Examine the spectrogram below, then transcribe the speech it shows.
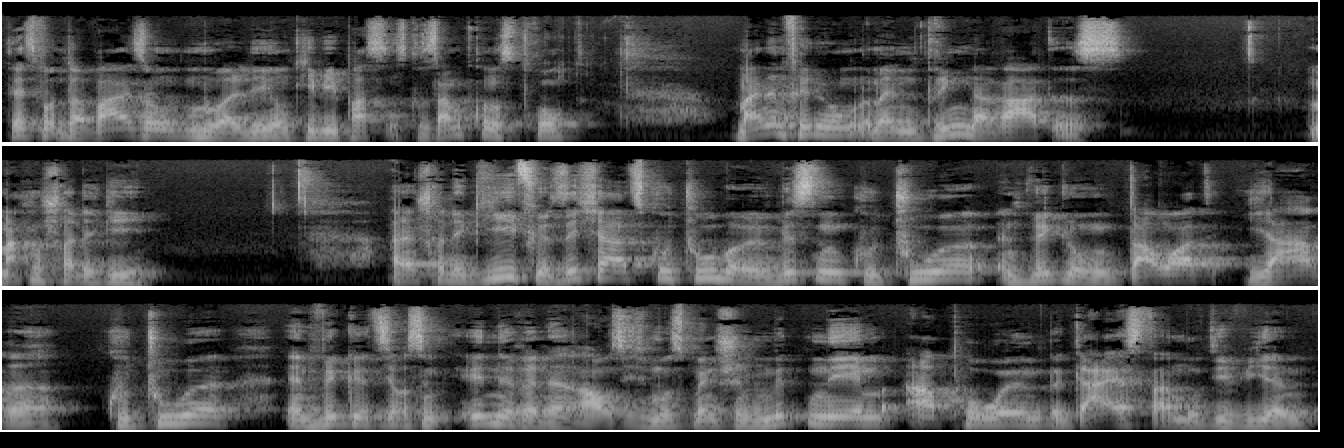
Setz mal Unterweisung und überlegen, okay, wie passt ins Gesamtkonstrukt. Meine Empfehlung und mein dringender Rat ist, mach eine Strategie eine Strategie für Sicherheitskultur, weil wir wissen, Kulturentwicklung dauert Jahre. Kultur entwickelt sich aus dem Inneren heraus. Ich muss Menschen mitnehmen, abholen, begeistern, motivieren.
